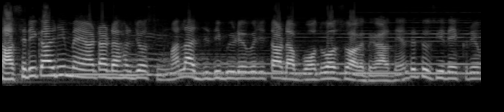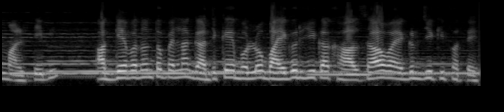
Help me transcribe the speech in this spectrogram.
ਸਤਿ ਸ੍ਰੀ ਅਕਾਲ ਜੀ, ਮੈਂ ਆ ਤੁਹਾਡਾ ਹਰਜੋਤ ਸਿੰਘ ਮਾਲ। ਅੱਜ ਦੀ ਵੀਡੀਓ ਵਿੱਚ ਤੁਹਾਡਾ ਬਹੁਤ-ਬਹੁਤ ਸਵਾਗਤ ਕਰਦੇ ਹਾਂ ਤੇ ਤੁਸੀਂ ਦੇਖ ਰਹੇ ਹੋ ਮਲ ਟੀਵੀ। ਅੱਗੇ ਵਧਣ ਤੋਂ ਪਹਿਲਾਂ ਗੱਜ ਕੇ ਬੋਲੋ, ਵਾਹਿਗੁਰੂ ਜੀ ਕਾ ਖਾਲਸਾ, ਵਾਹਿਗੁਰੂ ਜੀ ਕੀ ਫਤਿਹ।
